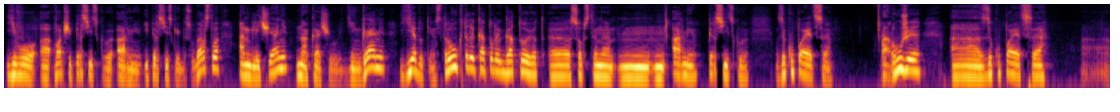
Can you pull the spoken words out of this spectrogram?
его а, вообще персидскую армию и персидское государство англичане накачивают деньгами, едут инструкторы, которые готовят, собственно, армию персидскую, закупается оружие, закупается а,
